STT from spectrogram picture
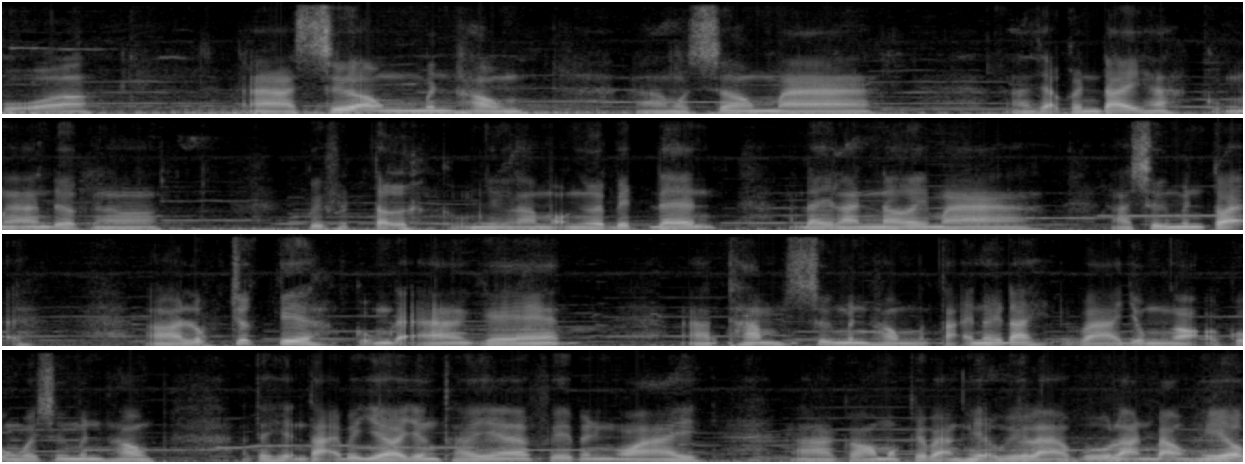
của à, sư ông Minh Hồng, à, một sư ông mà à, dạo gần đây ha cũng đã được à, quý Phật tử cũng như là mọi người biết đến. Đây là nơi mà à, sư Minh Tuệ à, lúc trước kia cũng đã ghé à, thăm sư Minh Hồng tại nơi đây và dùng ngọ cùng với sư Minh Hồng. Thì hiện tại bây giờ dân thấy á, phía bên ngoài à, có một cái bảng hiệu ghi là Vu Lan Báo Hiếu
